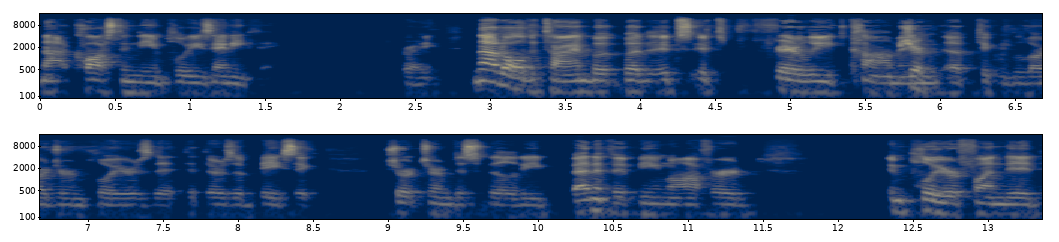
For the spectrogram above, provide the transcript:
not costing the employees anything. right? Not all the time, but but it's it's fairly common, Sure. uh, particularly larger employers, that that there's a basic short-term disability benefit being offered, employer funded.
